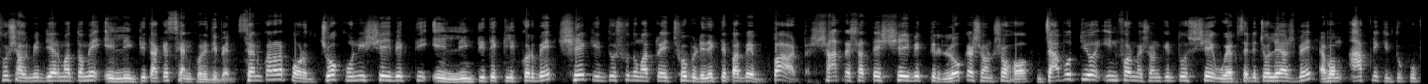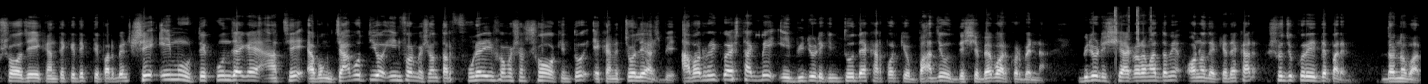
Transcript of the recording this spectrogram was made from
সোশ্যাল মিডিয়ার মাধ্যমে এই লিঙ্কটি তাকে সেন্ড করে দিবেন। সেন্ড করার পর যখনই সেই ব্যক্তি এই লিঙ্কটিতে ক্লিক করবে, সে কিন্তু শুধুমাত্র এই ছবিটি দেখতে পারবে বাট সাথে সাথে সেই ব্যক্তির লোকেশন সহ যাবতীয় ইনফরমেশন কিন্তু সে ওয়েবসাইটে চলে আসবে এবং আপনি কিন্তু খুব সহজে এখান থেকে দেখতে পারবেন সে এই মুহূর্তে কোন জায়গায় আছে এবং যাবতীয় ইনফরমেশন তার ফোনের ইনফরমেশন সহ কিন্তু এখানে চলে আসবে। আবার রিকোয়েস্ট থাকবে, এই ভিডিওটি কিন্তু দেখার পর কেউ বাজে উদ্দেশ্যে ব্যবহার করবেন না। ভিডিওটি শেয়ার করার মাধ্যমে অন্যদেরকে দেখার সুযোগ করে দিতে পারেন। ধন্যবাদ।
